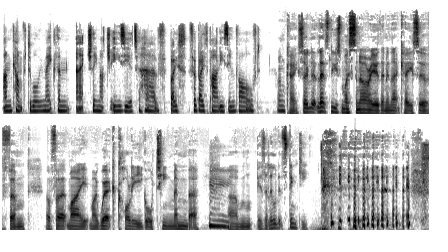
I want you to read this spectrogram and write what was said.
uncomfortable we make them actually much easier to have both for both parties involved Okay, so let, let's use my scenario then. In that case of um, of uh, my my work colleague or team member um, is a little bit stinky.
